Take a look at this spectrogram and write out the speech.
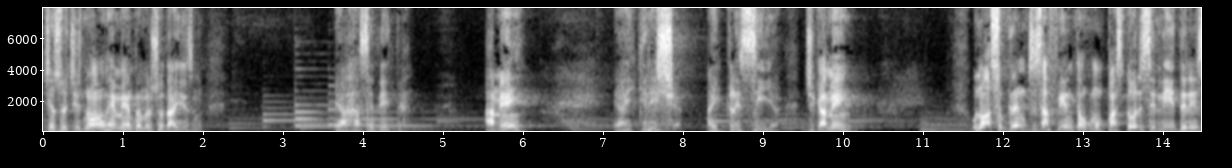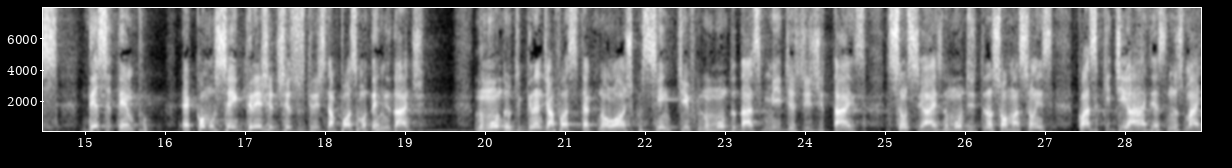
Jesus diz: não há um remendo no judaísmo, é a raça eleita. Amém? É a igreja, a eclesia. Diga amém. O nosso grande desafio, então, como pastores e líderes desse tempo, é como ser a igreja de Jesus Cristo na pós-modernidade. No mundo de grande avanço tecnológico, científico, no mundo das mídias digitais, sociais, no mundo de transformações quase que diárias, nos mais,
